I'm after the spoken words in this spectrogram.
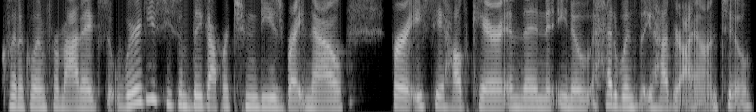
clinical informatics, where do you see some big opportunities right now for HCA Healthcare, and then you know headwinds that you have your eye on too?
